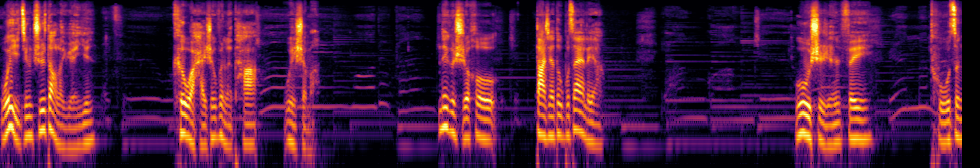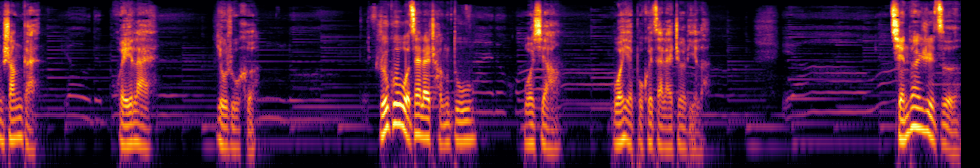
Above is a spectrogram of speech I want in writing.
我已经知道了原因，可我还是问了他为什么。那个时候大家都不在了呀。物是人非，徒增伤感。回来又如何？如果我再来成都，我想我也不会再来这里了。前段日子，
